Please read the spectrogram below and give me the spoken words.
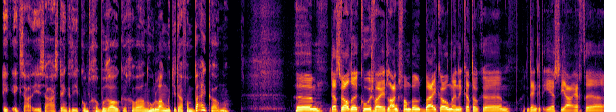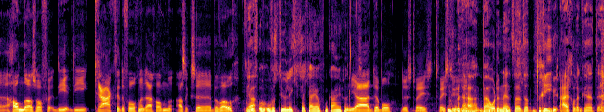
ik, ik zou, je zou haast denken dat je komt gebroken gewoon. Hoe lang moet je daarvan bijkomen? Ehm, dat is wel de koers waar je het langs van moet bijkomen. En ik had ook, ehm, ik denk het eerste jaar echt eh, handen alsof die, die kraakten de volgende dag om als ik ze bewoog. Ja, Hoe- hoeveel stuurlichtjes had jij over elkaar ingedrukt? Ja, dubbel. Dus twee, twee sturen. ja wij hoorden net eh, dat drie eigenlijk eh, te,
